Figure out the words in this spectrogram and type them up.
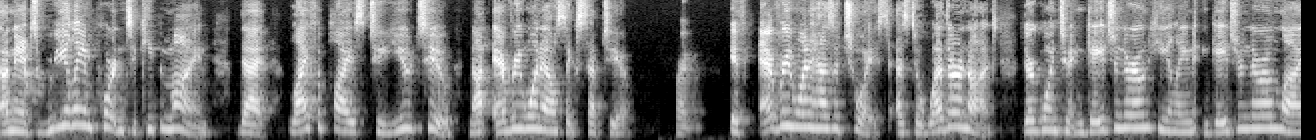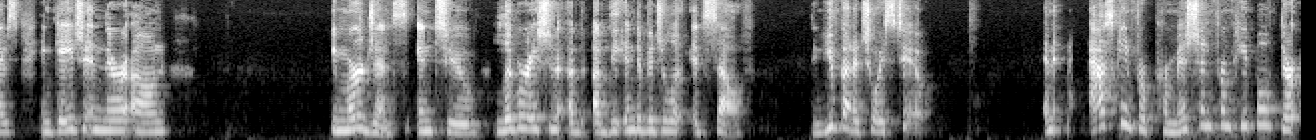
I mean, it's really important to keep in mind that life applies to you too, not everyone else except you. If everyone has a choice as to whether or not they're going to engage in their own healing, engage in their own lives, engage in their own emergence into liberation of, of the individual itself, then you've got a choice too. And asking for permission from people, they're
